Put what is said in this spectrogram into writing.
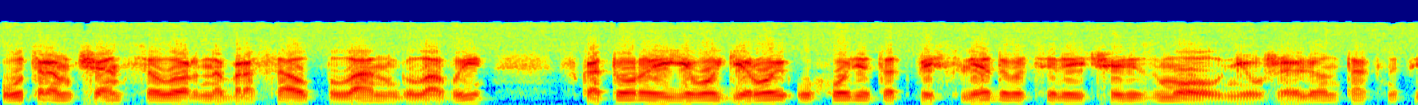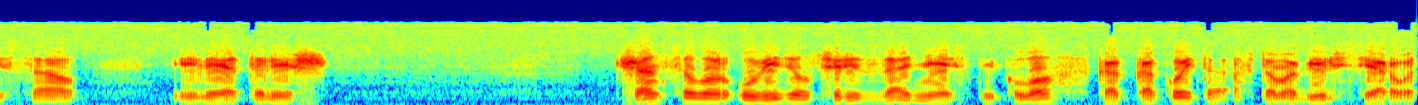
Утром Ченселор набросал план главы, в которой его герой уходит от преследователей через Молл. Неужели он так написал? Или это лишь Чанселор увидел через заднее стекло, как какой-то автомобиль серого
